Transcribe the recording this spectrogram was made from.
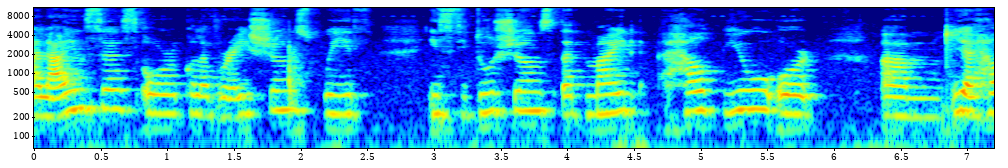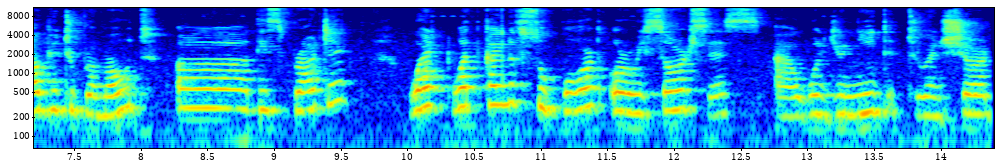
alliances or collaborations with institutions that might help you or um, yeah help you to promote uh, this project what what kind of support or resources uh, will you need to ensure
